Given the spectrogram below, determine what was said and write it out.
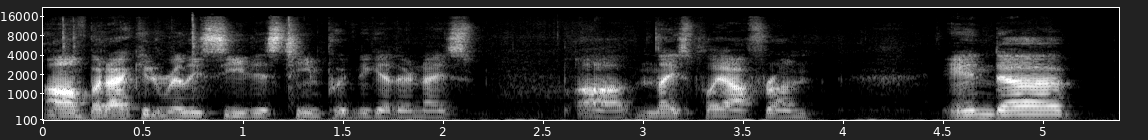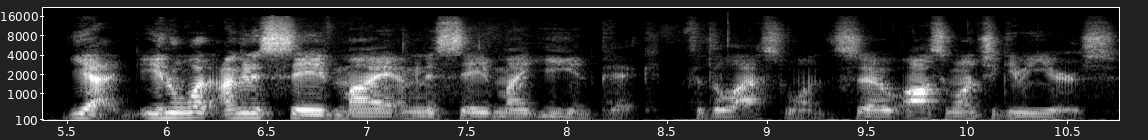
Um, but I can really see this team putting together a nice, uh, nice playoff run. And uh, yeah, you know what? I'm going to save my I'm going to save my Egan pick for the last one. So awesome. Why don't you give me yours?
